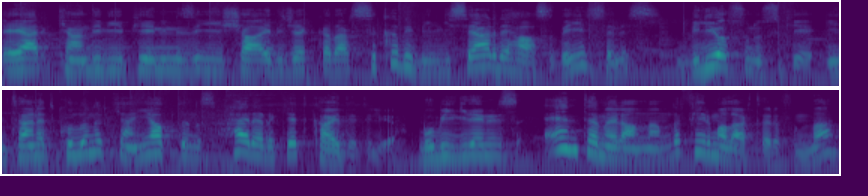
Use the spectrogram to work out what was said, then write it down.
Eğer kendi VPN'inizi inşa edecek kadar sıkı bir bilgisayar dehası değilseniz biliyorsunuz ki internet kullanırken yaptığınız her hareket kaydediliyor. Bu bilgileriniz en temel anlamda firmalar tarafından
